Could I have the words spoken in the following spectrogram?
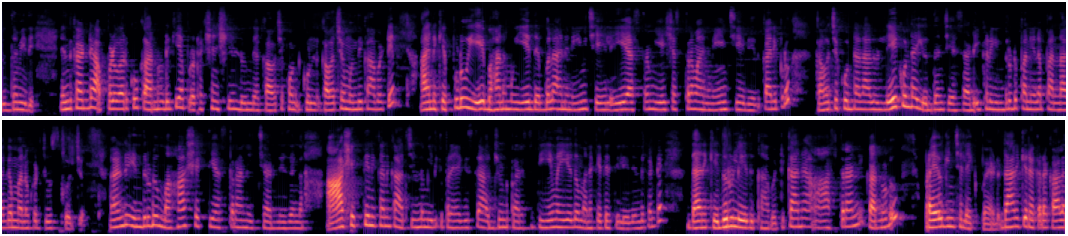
యుద్ధం ఇది. ఎందుకంటే అప్పటి వరకు కర్ణుడికి ఆ ప్రొటెక్షన్ షీల్డ్ ఉంది. ఆ కవచ కవచం ఉంది కాబట్టి ఆయనకి ఎప్పుడూ ఏ బాణము ఏ దెబ్బలు ఆయన ఏమి చేయలేదు ఏ అస్త్రం ఏ శస్త్రం ఆయన ఏం చేయలేదు. కానీ ఇప్పుడు కవచ కుండలాలు లేకుండా యుద్ధం చేశాడు. ఇక్కడ ఇంద్రుడు పనిన పన్నాగం మనం ఒకటి చూసుకోవచ్చు. అండ్ ఇంద్రుడు మహాశక్తి అస్త్రాన్ని ఇచ్చాడు నిజంగా. ఆ శక్తిని కనుక అర్జునుడి మీదకి ప్రయోగిస్తే అర్జునుడి పరిస్థితి ఏమయ్యేదో మనకైతే తెలియదు. ఎందుకంటే దానికి ఎదురు లేదు కాబట్టి. కానీ ఆ అస్త్రాన్ని కర్ణుడు ప్రయోగించలేకపోయాడు. దానికి రకరకాల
